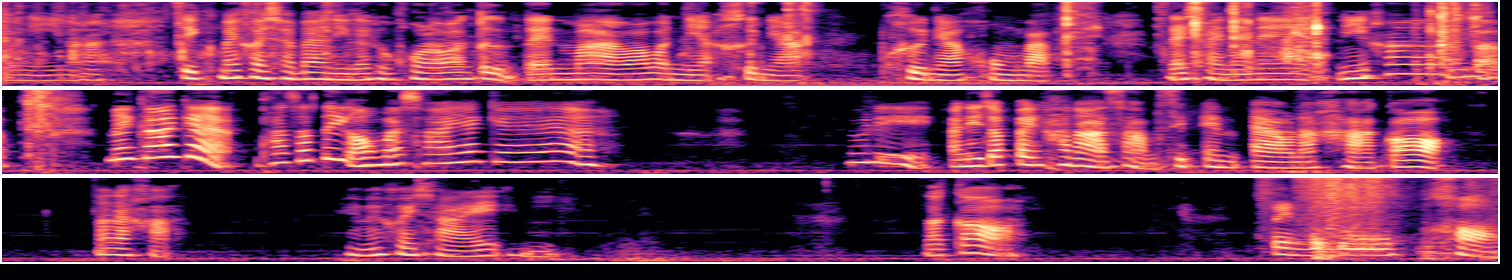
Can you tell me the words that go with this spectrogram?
ตัวนี้นะคะจิกไม่เคยใช้แบรนด์นี้เลยทุกคนแล้วมันตื่นเต้นมากว่าวันเนี้ยคืนเนี้ยคืนเนี้ยคงแบบได้ใช้แน่ๆ นี่ค่ะ แบบไม่กล้าแกะพลาสติกออกมาใช้อะแก ดูดิ อันนี้จะเป็นขนาด 30 ml นะคะ ก็นั่นแหละค่ะ ยังไม่เคยใช้นี่แล้วก็ เป็นดูของ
